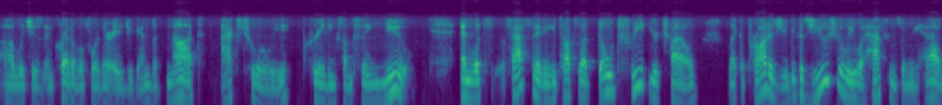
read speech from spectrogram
uh, which is incredible for their age again, but not actually creating something new. And what's fascinating, he talks about don't treat your child like a prodigy, because usually what happens when we have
